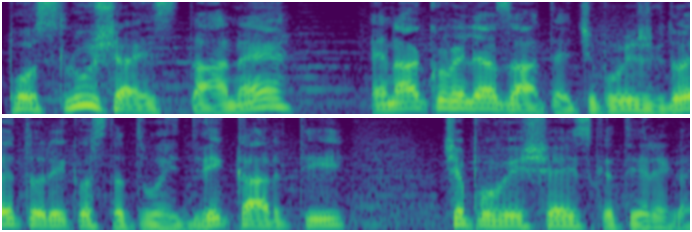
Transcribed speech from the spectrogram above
Poslušaj, stane, enako velja za te. Če poveš, kdo je to rekel, sta tvoji dve karti. Če poveš, še iz katerega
